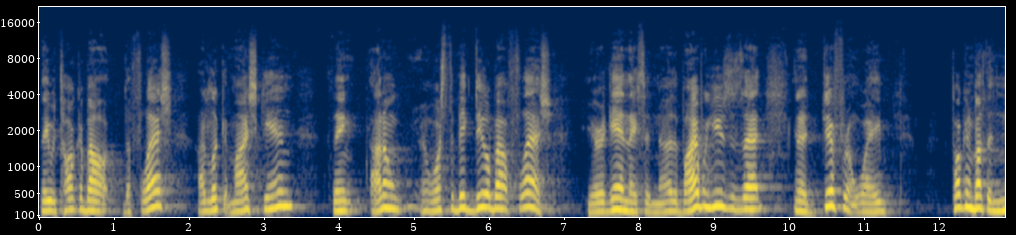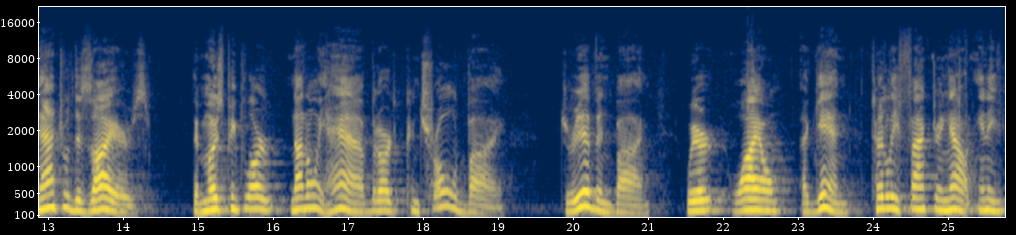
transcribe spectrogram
they would talk about the flesh. I'd look at my skin, think, I don't, what's the big deal about flesh? Here again, they said, no, the Bible uses that in a different way, talking about the natural desires that most people are not only have, but are controlled by driven by, where while again totally factoring out any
